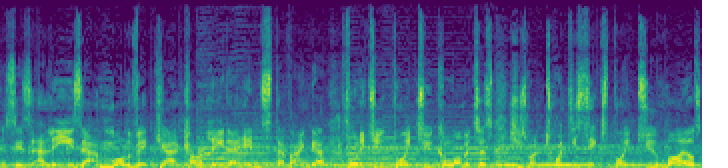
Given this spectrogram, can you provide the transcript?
this is Elise Molvik, current leader in Stavanger, 42.2 kilometres. She's run 26.2 miles.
